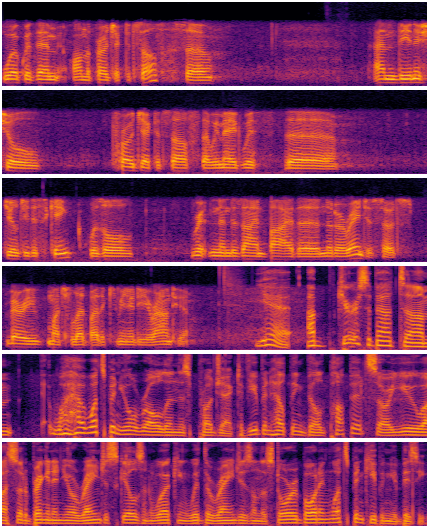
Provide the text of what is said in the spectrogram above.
work with them on the project itself. So and the initial project itself that we made with the Jilji the Skink was all written and designed by the Nudo Rangers, so it's very much led by the community around here. Yeah, I'm curious about um, what's been your role in this project. Have you been helping build puppets, or are you uh, sort of bringing in your ranger skills and working with the rangers on the storyboarding? What's been keeping you busy?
